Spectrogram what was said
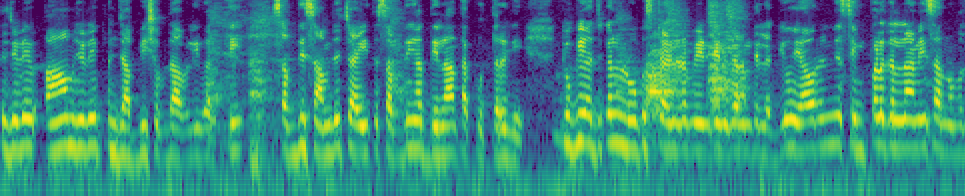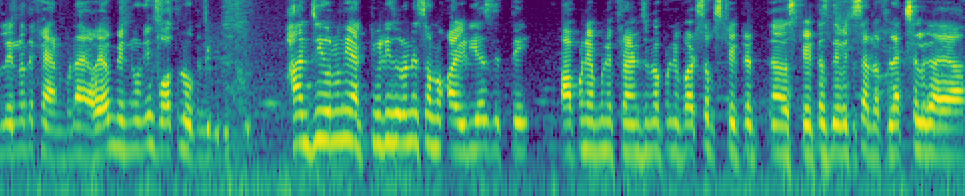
ਤੇ ਜਿਹੜੇ ਆਮ ਜਿਹੜੇ ਪੰਜਾਬੀ ਸ਼ਬਦਾਵਲੀ ਵਰਤੀ, ਸਭ ਦੀ ਸਮਝ ਚ ਆਈ ਤੇ ਸਭ ਦੀਆਂ ਦਿਲਾਂ ਤੱਕ ਉਤਰ ਗਈ। ਕਿਉਂਕਿ ਅੱਜ ਕੱਲ ਲੋਕ ਸਟੈਂਡਰਡ ਮੇਨਟੇਨ ਕਰਨ ਤੇ ਲੱਗੇ ਹੋਏ ਆ ਔਰ ਇਹਨਾਂ ਸਿੰਪਲ ਗੱਲਾਂ ਨਹੀਂ ਸਾਨੂੰ ਮਤਲਬ ਇਹਨਾਂ ਦੇ ਫੈਨ ਬਣਾਇਆ ਹੋਇਆ। ਮੈਨੂੰ ਨਹੀਂ, ਬਹੁਤ ਲੋਕ ਨੇ। ਹਾਂਜੀ, ਉਹਨਾਂ ਦੀ ਐਕਟੀਵਿਟੀਜ਼ ਉਹਨਾਂ ਨੇ ਸਾਨੂੰ ਆਈਡੀਆਜ਼ ਦਿੱਤੇ। ਆਪਣੇ ਆਪਣੇ ਫਰੈਂਡਸ ਨੂੰ, ਆਪਣੇ WhatsApp ਸਟੇਟਸ ਸਟੇਟਸ ਦੇ ਵਿੱਚ ਸਾਡਾ ਫਲੈਕਸ ਲਗਾਇਆ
